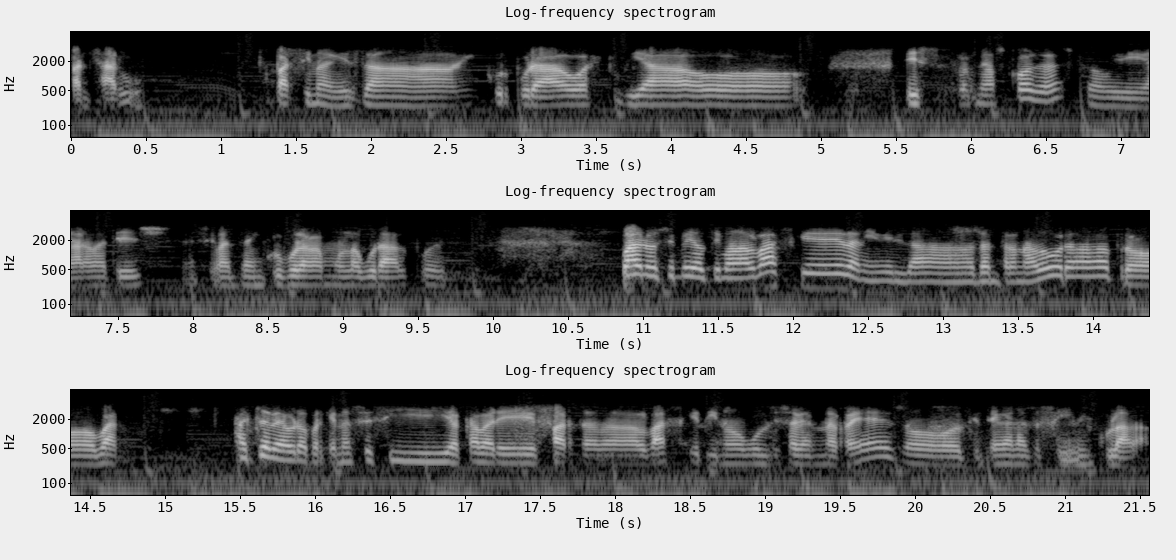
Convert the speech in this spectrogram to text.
pensar-ho, per si m'hagués d'incorporar o estudiar o fer les meves coses, però vull dir, ara mateix, si vaig a incorporar al món laboral, pues, bueno, sempre hi ha el tema del bàsquet, a nivell de- d'entrenadora, de, però, bueno, haig de veure, perquè no sé si acabaré farta del bàsquet i no voldré saber-ne res o tindré ganes de seguir vinculada.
